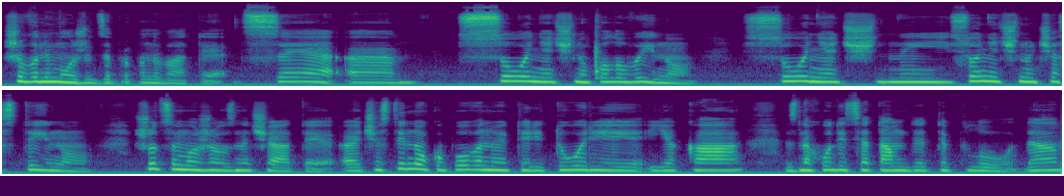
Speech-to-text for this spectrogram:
що вони можуть запропонувати, це е, сонячну половину, сонячний, сонячну частину. Що це може означати? Е, Частина окупованої території, яка знаходиться там, де тепло. Да?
